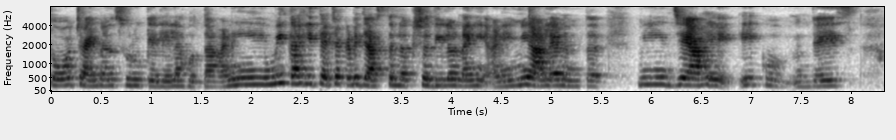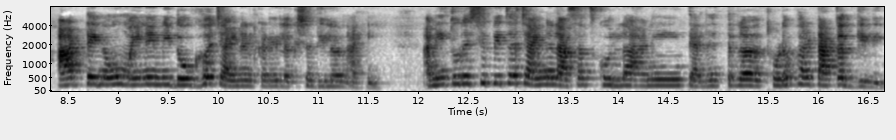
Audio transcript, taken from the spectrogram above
तो चॅनल सुरू केलेला होता. आणि मी काही त्याच्याकडे जास्त लक्ष दिलं नाही. आणि मी आल्यानंतर मी जे आहे एक म्हणजे आठ ते नऊ महिने मी दोघं चॅनलकडे लक्ष दिलं नाही. आणि तो रेसिपीचा चॅनल असाच खोलला आणि त्याला तर थोडंफार टाकत गेली.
